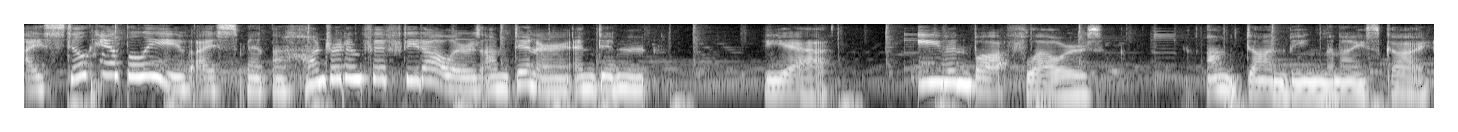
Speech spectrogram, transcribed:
I still can't believe I spent $150 on dinner and didn't. Yeah, even bought flowers. I'm done being the nice guy.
